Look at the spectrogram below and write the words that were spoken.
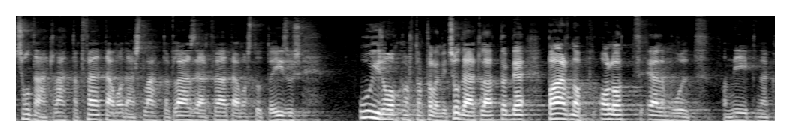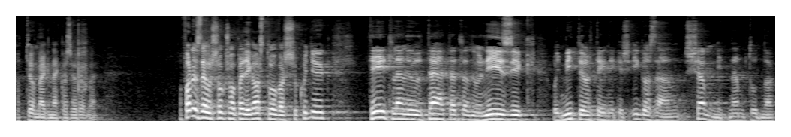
csodát láttak, feltámadást láttak, Lázárt feltámasztotta Jézus, újra akartak valami csodát láttak, de pár nap alatt elmúlt a népnek, a tömegnek az öröme. A farizeusokról pedig azt olvassuk, hogy ők tétlenül, tehetetlenül nézik, hogy mi történik, és igazán semmit nem tudnak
